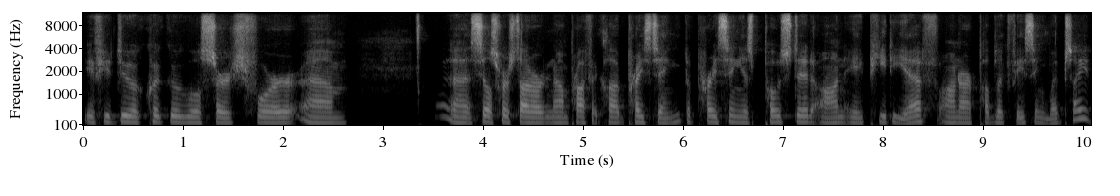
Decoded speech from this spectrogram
if you do a quick Google search for um, uh, salesforce.org nonprofit cloud pricing, the pricing is posted on a PDF on our public facing website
